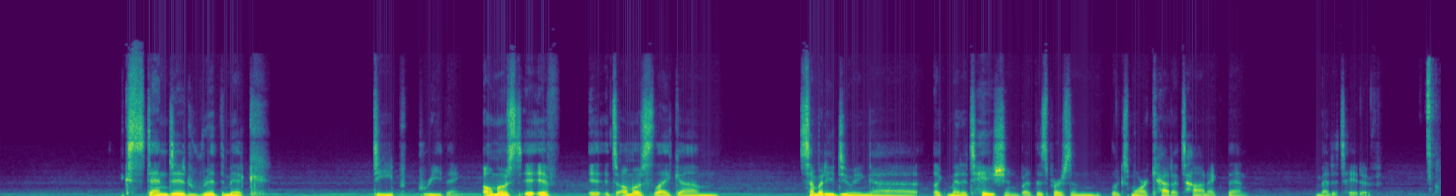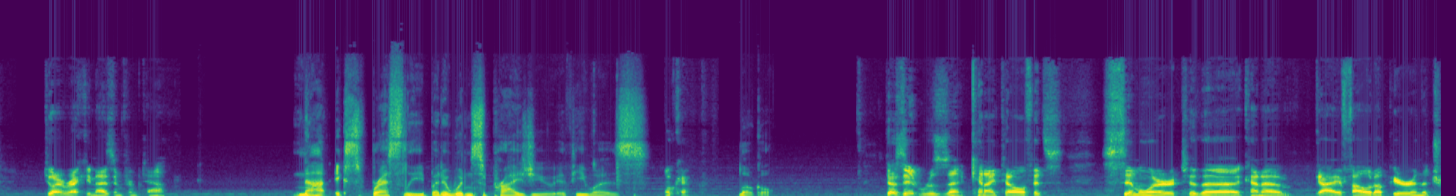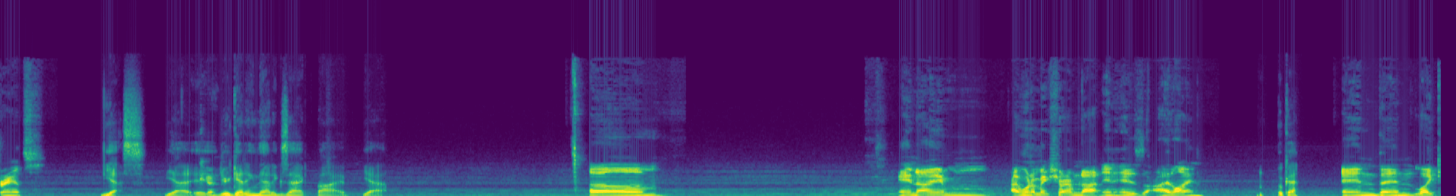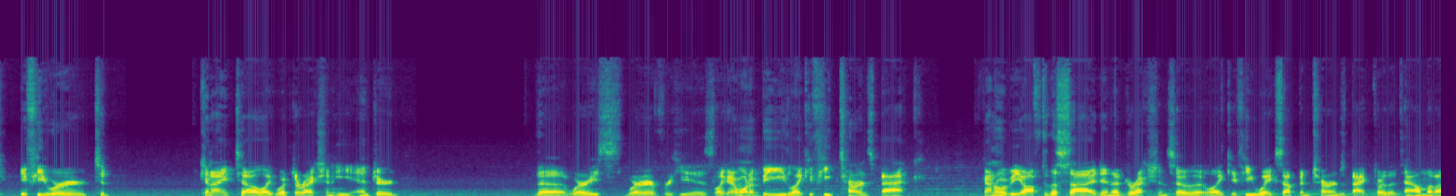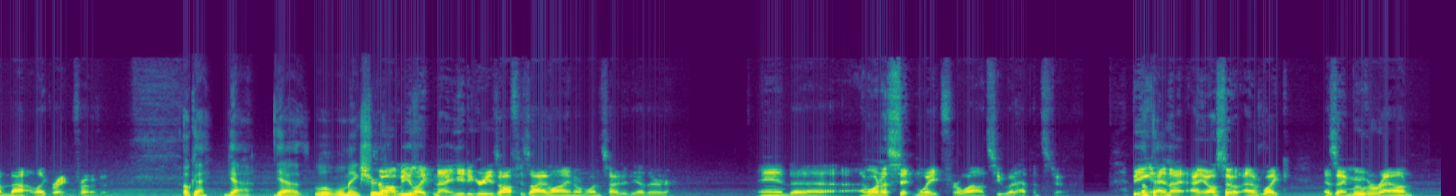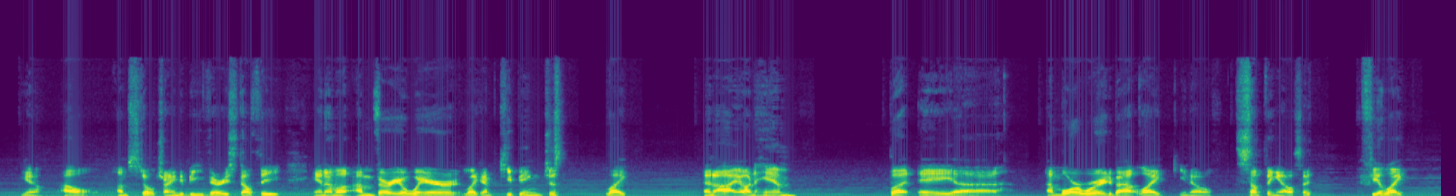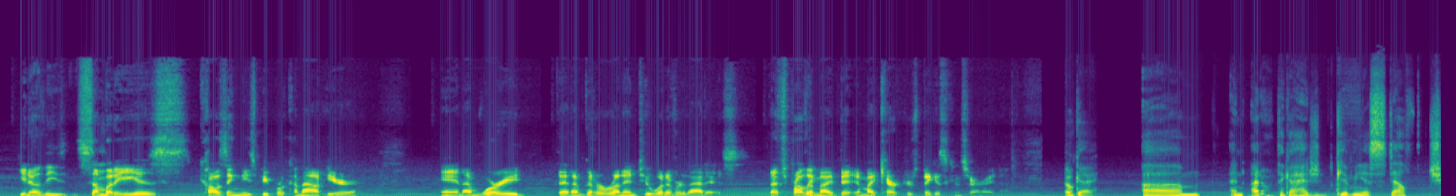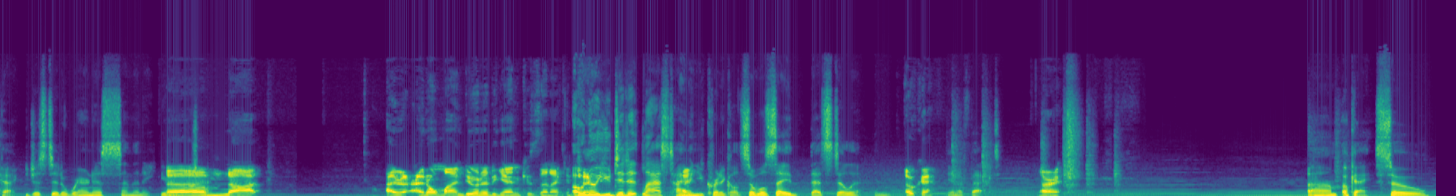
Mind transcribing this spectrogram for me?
extended, rhythmic, deep breathing. Almost if it- it's almost like um, somebody doing uh like meditation, but this person looks more catatonic than meditative. Do I recognize him from town? Not expressly, but it wouldn't surprise you if he was Okay. local. Does it resent? Can I tell if it's similar to the kind of guy I followed up here in the trance? Yes. Yeah, it- Okay. you're getting that exact vibe. Yeah. Um, and I'm. I want to make sure I'm not in his eye line. Okay. And then, like, if he were to, can I tell like what direction he entered? The where he's wherever he is. Like, I want to be like if he turns back, kind of would be off to the side in a direction so that like if he wakes up and turns back toward the town, that I'm not like right in front of him. Okay. Yeah. Yeah. We'll we'll make sure. So I'll be you- like 90 degrees off his eye line on one side or the other. And uh, I want to sit and wait for a while and see what happens to him. Being, Okay. And I, I also, I like, as I move around, you know, I'll, I'm still trying to be very stealthy. And I'm, uh, I'm very aware, like, I'm keeping just like an eye on him, but a, uh, I'm more worried about like, you know, something else. I, I feel like, you know, these, somebody is causing these people to come out here and I'm worried that I'm going to run into whatever that is. That's probably my bit and my character's biggest concern right now. Okay. Um, and I don't think I had you give me a stealth check. You just did awareness and then a hearing check. Um, not. I, I don't mind doing it again because then I can. Oh check. no, you did it last time I- and you critical. So we'll say that's still in, in, Okay. in effect. All right. Um, okay, so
